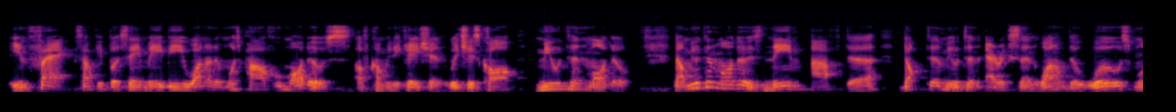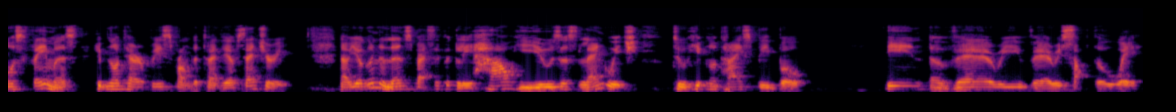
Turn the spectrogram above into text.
In fact, some people say maybe one of the most powerful models of communication, which is called Milton model. Now, Milton model is named after Dr. Milton Erickson, one of the world's most famous hypnotherapists from the 20th century. Now, you're going to learn specifically how he uses language to hypnotize people in a very, very subtle way.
